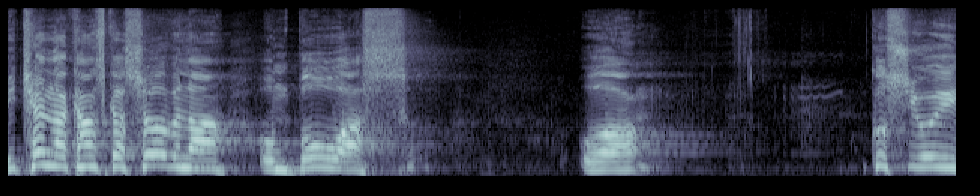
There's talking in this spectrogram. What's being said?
Vi kjenner kanskje søvna om Boas og hvordan jo i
